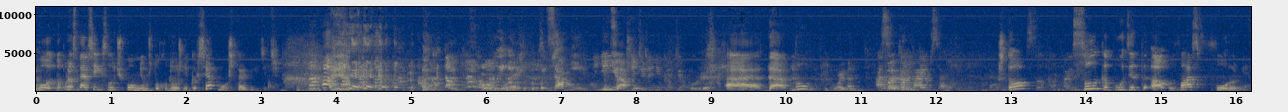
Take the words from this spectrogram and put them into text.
Вот, ну просто на всякий случай помним, что художника всяк может обидеть. Под собой. Не, не, учителя не критикуешь. А, да, ну... А на твоем сайте? Что? Ссылка будет а, у вас в форуме.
